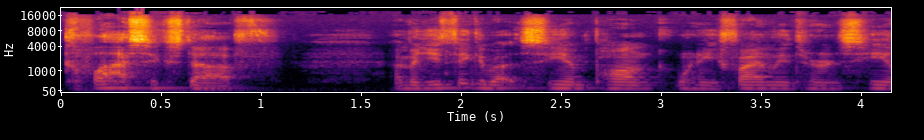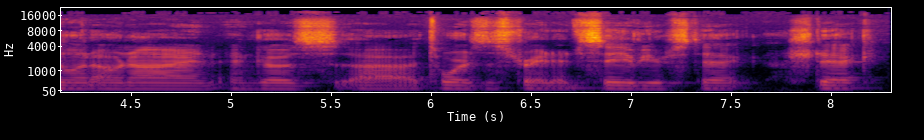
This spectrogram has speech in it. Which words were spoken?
classic stuff. I mean, you think about CM Punk when he finally turns heel in 09 and goes uh, towards the straight edge savior stick shtick.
